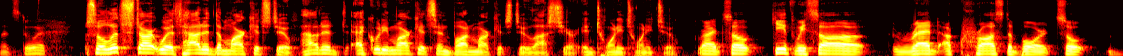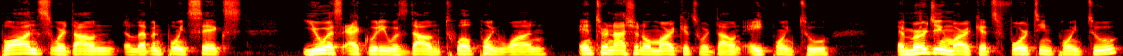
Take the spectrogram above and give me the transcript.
Let's do it so let's start with how did the markets do? How did equity markets and bond markets do last year in 2022? Right. So, Keith, we saw red across the board. So, bonds were down 11.6, US equity was down 12.1, International markets were down 8.2. Emerging markets 14.2.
